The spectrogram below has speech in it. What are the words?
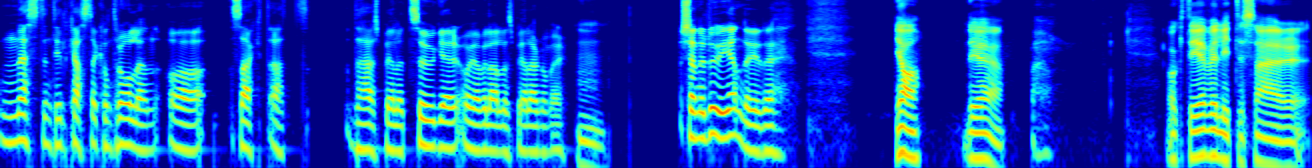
nästan till kastat kontrollen och sagt att det här spelet suger och jag vill aldrig spela det mer. Mm. Känner du igen dig i det? Ja, det gör jag. Och det är väl lite så här,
